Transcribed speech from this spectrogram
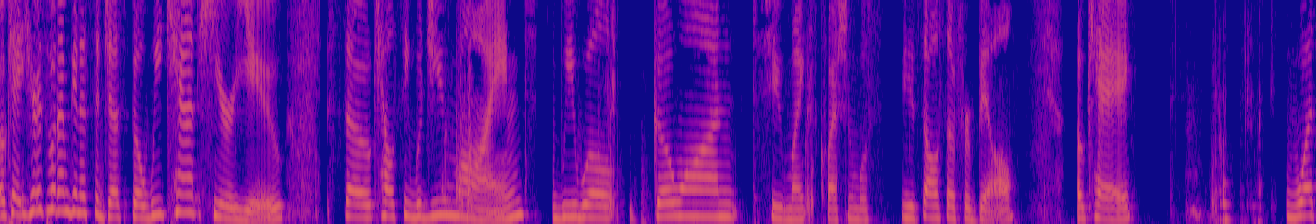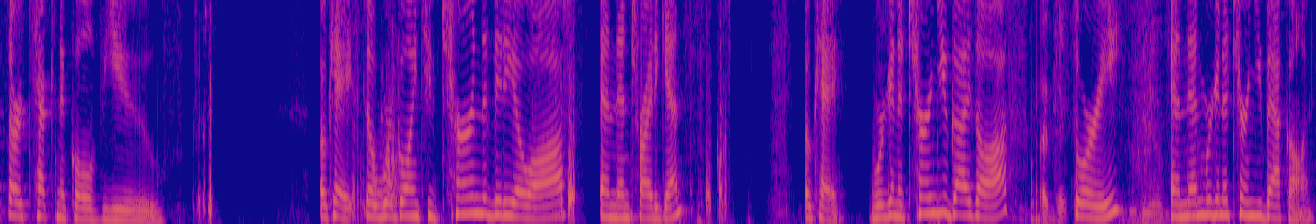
Okay, here's what I'm going to suggest, Bill. We can't hear you. So, Kelsey, would you mind? We will go on to Mike's question. We'll, it's also for Bill. Okay. What's our technical view? Okay, so we're going to turn the video off and then try it again. Okay, we're going to turn you guys off. I think- Sorry. And then we're going to turn you back on.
